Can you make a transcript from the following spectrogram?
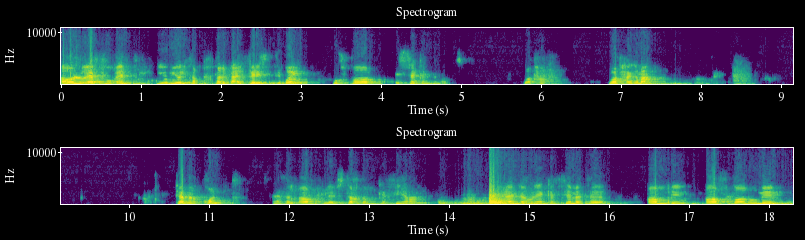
أقول له F و Enter يقوم يقول لي طب اختار بقى ال first point واختار ال second point واضحة؟ واضحة يا جماعة؟ كما قلت هذا الأمر لا يستخدم كثيرا لأن هناك ثمة أمر أفضل منه.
